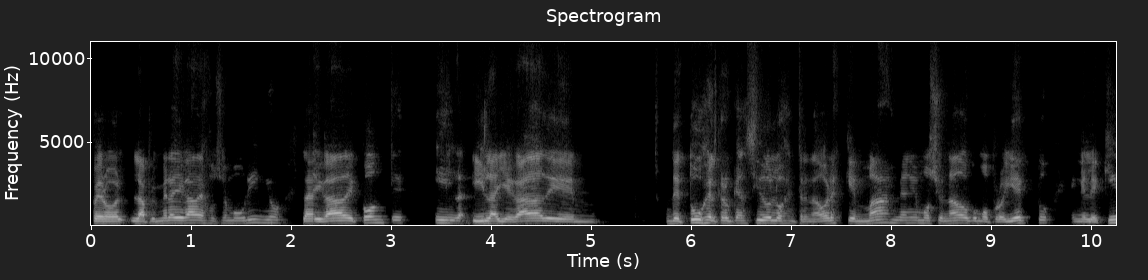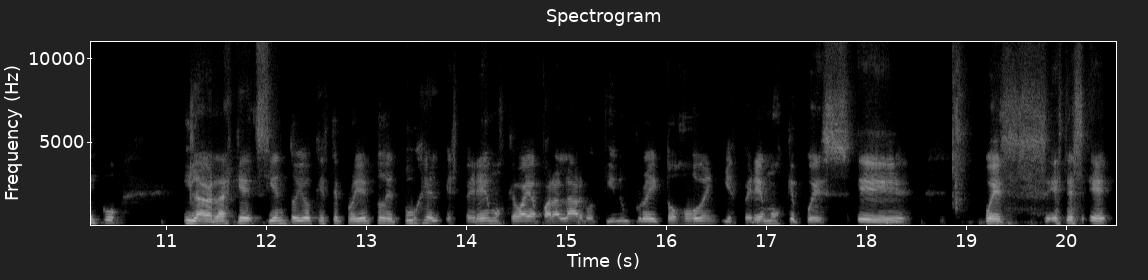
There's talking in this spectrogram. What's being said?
pero la primera llegada de José Mourinho, la llegada de Conte y la, y la llegada de, de Tuchel creo que han sido los entrenadores que más me han emocionado como proyecto en el equipo. y la verdad es que siento yo que este proyecto de Tuchel, esperemos que vaya para largo, tiene un proyecto joven y esperemos que pues, eh, pues este eh,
